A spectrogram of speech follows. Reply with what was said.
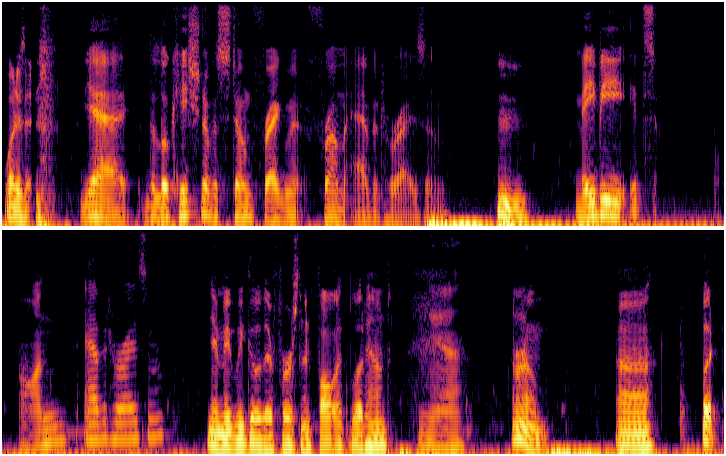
What is it? Yeah, the location of a stone fragment from Avid Horizon. hmm. Maybe it's on Avid Horizon? Yeah, maybe we go there first and then follow like Bloodhound. Yeah. I don't know. Uh, but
